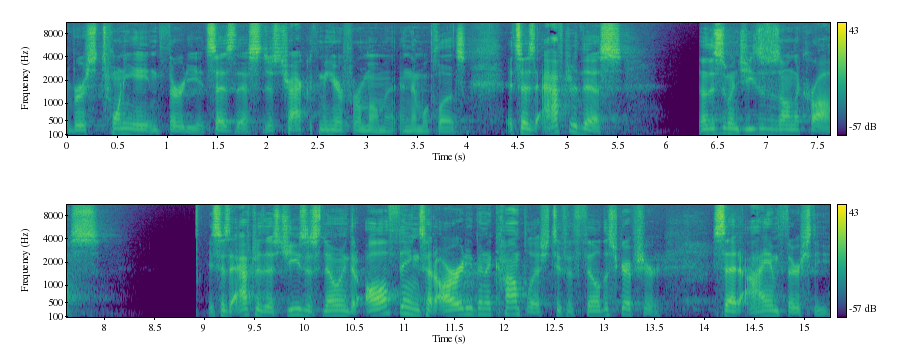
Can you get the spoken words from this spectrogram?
verse 28 and 30. It says this. Just track with me here for a moment and then we'll close. It says, After this, now this is when Jesus was on the cross. He says, After this, Jesus, knowing that all things had already been accomplished to fulfill the scripture, said, I am thirsty.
